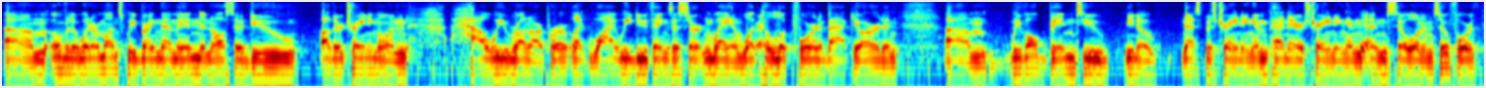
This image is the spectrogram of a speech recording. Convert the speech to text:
Um, over the winter months, we bring them in and also do other training on how we run our pro, like why we do things a certain way and what to look for in a backyard. And um, we've all been to you know Nespa's training and Pentair's training and, Yeah. and so on and so forth.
